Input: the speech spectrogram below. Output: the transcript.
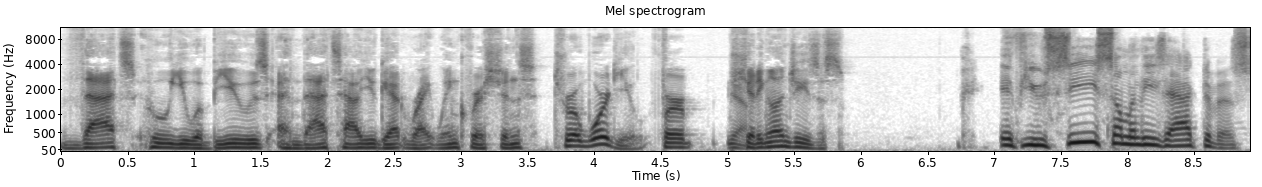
that's who you abuse, and that's how you get right wing Christians to reward you for yeah. shitting on Jesus if you see some of these activists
